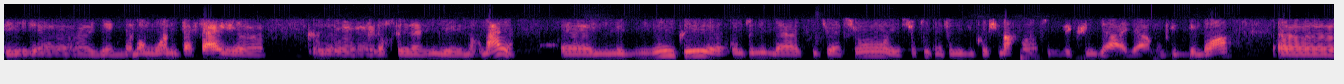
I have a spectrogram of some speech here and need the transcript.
Et euh, il y a évidemment moins de passages euh, que euh, lorsque la vie est normale. mais disons que, compte tenu de la situation et surtout compte tenu du cauchemar qu'on a tous vécu il y a, il y a un peu plus de deux mois, on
